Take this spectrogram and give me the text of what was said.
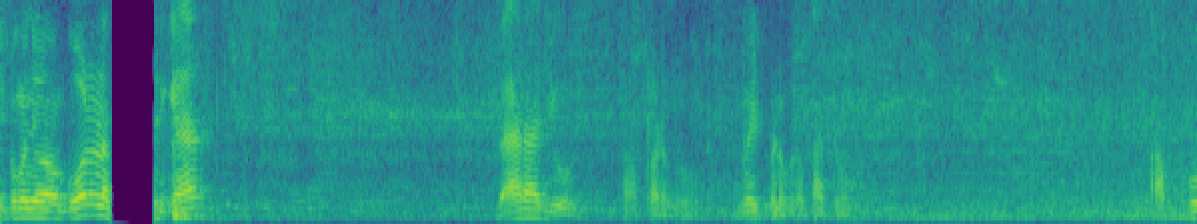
இப்போ கொஞ்சம் கோல்டன் இருக்கேன் வேற ஆர் யூ சாப்பாடு ப்ரோ வெயிட் பண்ண ப்ரோ பார்த்துவோம் அப்போ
